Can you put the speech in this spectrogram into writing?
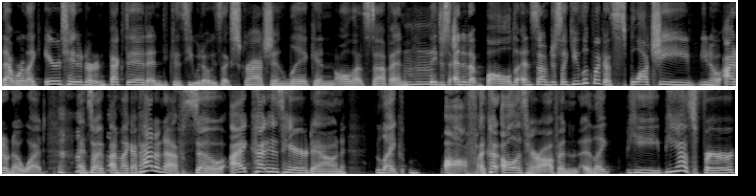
that were like irritated or infected, and because he would always like scratch and lick and all that stuff, and mm-hmm. they just ended up bald. And so I'm just like, you look like a splotchy, you know, I don't know what. and so I've, I'm like, I've had enough. So I cut his hair down like off. I cut all his hair off and like he he has fur,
